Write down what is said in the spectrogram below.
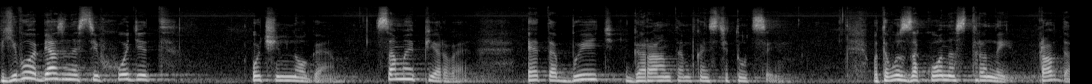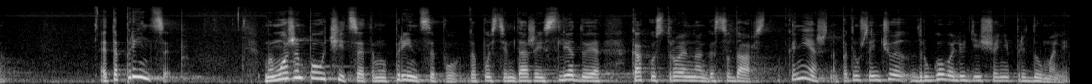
В его обязанности входит очень многое. Самое первое – это быть гарантом Конституции, вот того закона страны, правда? Это принцип. Мы можем поучиться этому принципу, допустим, даже исследуя, как устроено государство. Конечно, потому что ничего другого люди еще не придумали.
